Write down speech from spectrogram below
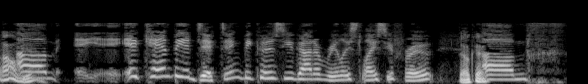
Oh, yeah. Um, i- it can be addicting because you got to really slice your fruit. okay. Um,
